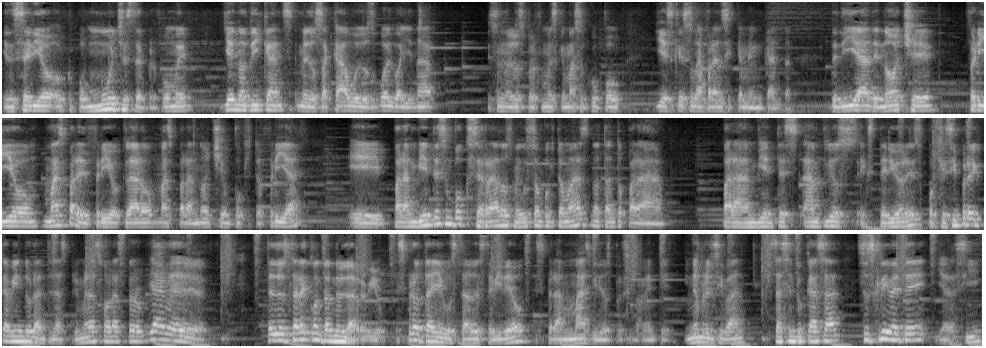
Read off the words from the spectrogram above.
En serio, ocupo mucho este perfume. Lleno Dicans, me los acabo, los vuelvo a llenar. Es uno de los perfumes que más ocupo. Y es que es una fragancia que me encanta. De día, de noche, frío, más para el frío, claro, más para noche un poquito fría. Eh, para ambientes un poco cerrados me gusta un poquito más, no tanto para, para ambientes amplios exteriores, porque sí proyecta bien durante las primeras horas, pero ya te lo estaré contando en la review. Espero te haya gustado este video, espera más videos próximamente. Mi nombre es Iván, estás en tu casa, suscríbete y ahora sí,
